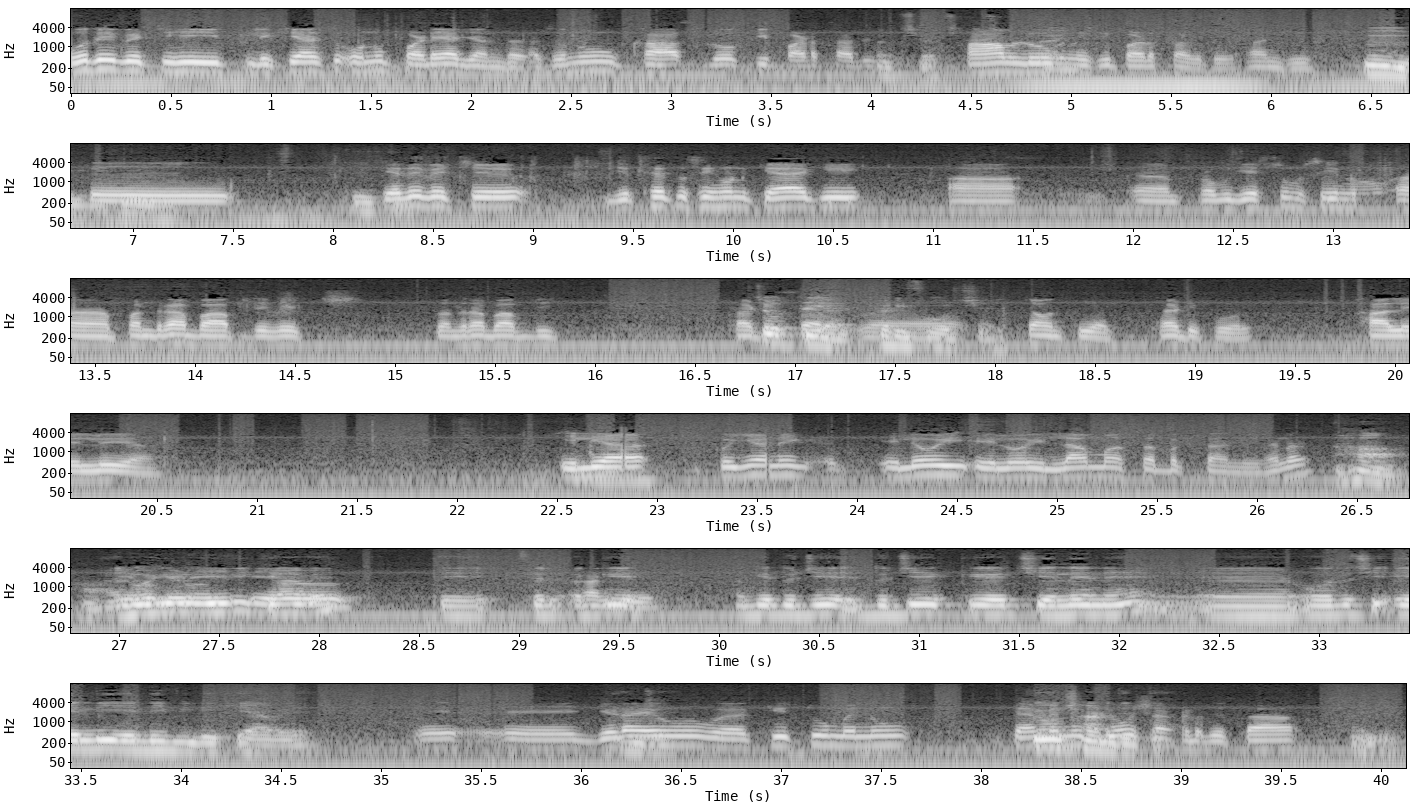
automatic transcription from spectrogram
ਉਹਦੇ ਵਿੱਚ ਹੀ ਲਿਖਿਆ ਸੀ ਉਹਨੂੰ ਪੜਿਆ ਜਾਂਦਾ ਸੀ। ਉਹਨੂੰ ਖਾਸ ਲੋਕ ਹੀ ਪੜ ਸਕਦੇ ਆਮ ਲੋਕ. ਨਹੀਂ ਸੀ ਪੜ ਸਕਦੇ ਹਾਂਜੀ। ਤੇ। ਇਹਦੇ ਵਿੱਚ ਜਿੱਥੇ ਤੁਸੀਂ ਹੁਣ ਕਿਹਾ ਕਿ ਪ੍ਰਭੂ ਯਿਸੂ ਮਸੀਹ ਨੂੰ ਅ, 15 ਬਾਬ ਦੇ ਵਿੱਚ 15 ਬਾਬ ਦੀ ਚੌਥੀ ਆਇਤ, 37, 34 ਚ। 34 ਆਇਤ, 34 ਹਾਲੇਲੂਇਆ ਇਲਿਆ ਕੋਈਆਂ ਨੇ ਇਲੋਈ ਇਲੋਈ ਲਾਮਾ ਸਬਕਤਾਨੀ ਹੈ ਨਾ ਹਾਂ ਹਾਂ ਐਲੋਹੀ ਜਿਹੜੀ- ਵੀ ਕਿਹਾ ਵੇ ਤੇ ਫਿਰ ਅੱਗੇ। ਅੱਗੇ ਦੂਜੇ ਦੂਜੇ ਇੱਕ ਚੇਲੇ ਨੇ ਉਹਦੇ ਚ ਏਲੀ ਏਲੀ ਵੀ ਲਿਖਿਆ ਵੇ ਜਿਹੜਾ ਉਹ ਕਿ ਤੂੰ ਮੈਨੂੰ ਤੈਂ ਮੈਨੂੰ ਕਿਉਂ ਦਿੱਤਾ? ਛੱਡ ਦਿੱਤਾ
